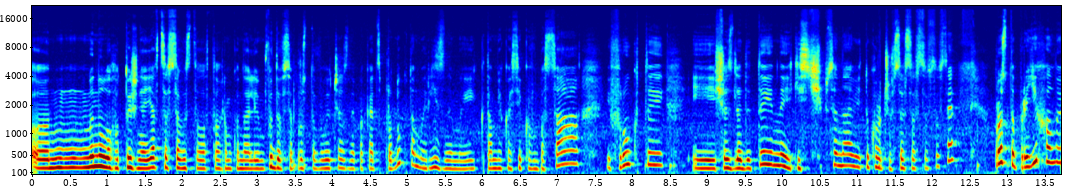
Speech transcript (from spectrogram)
Е, Минулого тижня я це все виставила в телеграм-каналі. Видався просто величезний пакет з продуктами різними. І там якась і ковбаса, і фрукти, і щось для дитини, якісь чіпси навіть. Ну, коротше, все, все, все, все, все. Просто приїхали,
